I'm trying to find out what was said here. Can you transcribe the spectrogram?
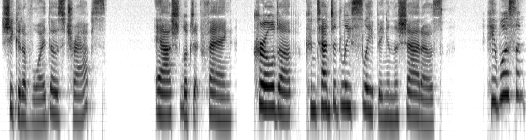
she could avoid those traps? Ash looked at Fang, curled up, contentedly sleeping in the shadows. He wasn't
